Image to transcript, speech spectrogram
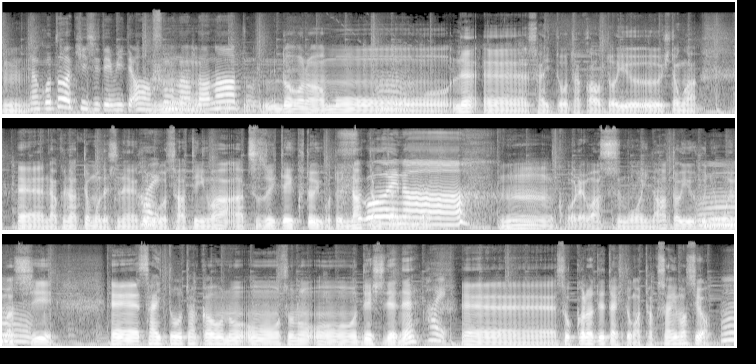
うん。なことは記事で見てああそうなんだなと思って、だからもう、ね、えー、斉藤隆夫という人が、えー亡くなってもですね、ゴルゴ13はあ続いていくということになったみたいなんなで、うん、これはすごいなというふうに思いますし、えー、斉藤隆夫のおそのお弟子でね、はい。えーそこから出た人がたくさんいますよ。うんう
